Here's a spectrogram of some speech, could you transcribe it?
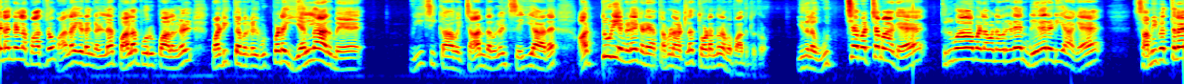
இடங்களில் பார்த்துட்டோம். பல இடங்களில் பல பொறுப்பாளர்கள் படித்தவர்கள் உட்பட எல்லாருமே விசிகாவை சார்ந்தவர்கள் செய்யாத அட்டுழியங்களே கிடையாது. தமிழ்நாட்டில் தொடர்ந்து நம்ம பார்த்துட்டு இருக்கிறோம் இதில் உச்சபட்சமாக திருமாவளவன் அவர்களே நேரடியாக சமீபத்தில்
